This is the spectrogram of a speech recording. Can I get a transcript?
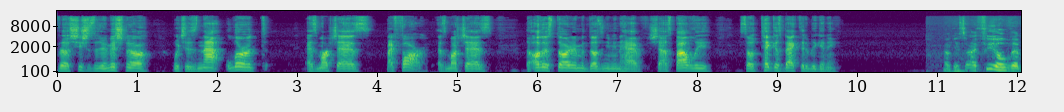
the Shishas of the Mishnah, which is not learned as much as, by far, as much as the other Starim. It doesn't even have Shas Bavli. So take us back to the beginning. Okay, so I feel that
